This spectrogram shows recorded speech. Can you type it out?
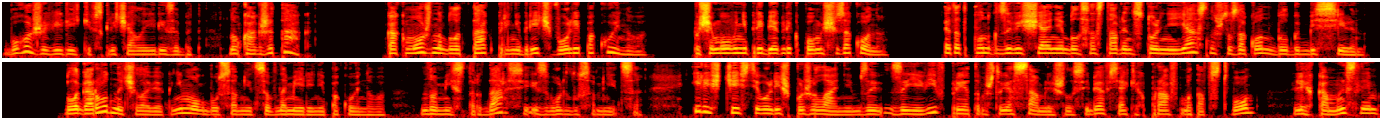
«Боже великий!» — вскричала Элизабет. «Но как же так? Как можно было так пренебречь волей покойного? Почему вы не прибегли к помощи закона?» Этот пункт завещания был составлен столь неясно, что закон был бы бессилен. Благородный человек не мог бы усомниться в намерении покойного, но мистер Дарси изволил усомниться или счесть его лишь пожеланием, заявив при этом, что я сам лишил себя всяких прав мотовством, легкомыслием,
